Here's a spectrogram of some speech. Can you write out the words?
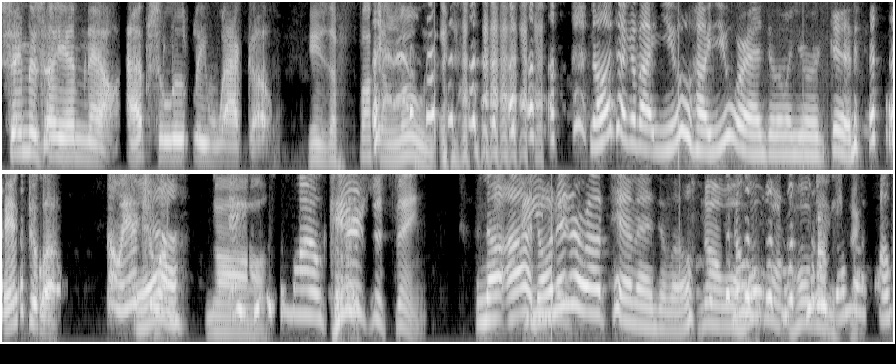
same as I am now. Absolutely wacko. He's a fucking loon. No, I'm talking about you, how you were, Angela, when you were a kid. Angelo. No, yeah. Angelo. Hey, no. mild. Here's the thing. No, uh, don't interrupt him, Angelo. No, well, hold on, hold on a I'm, second. I'm,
